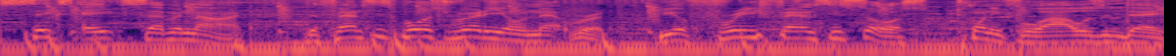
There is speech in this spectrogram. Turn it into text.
6879. The Fantasy Sports Radio Network, your free fantasy source 24 hours a day.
